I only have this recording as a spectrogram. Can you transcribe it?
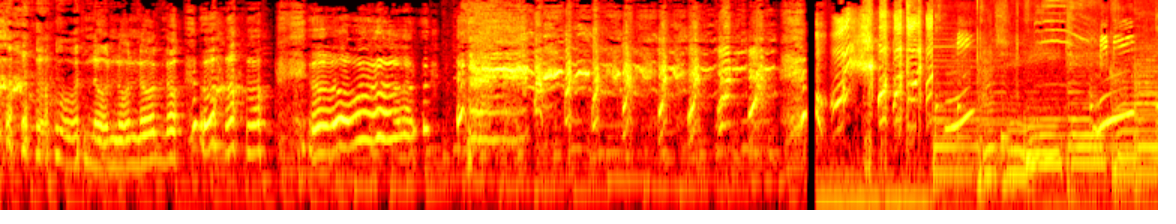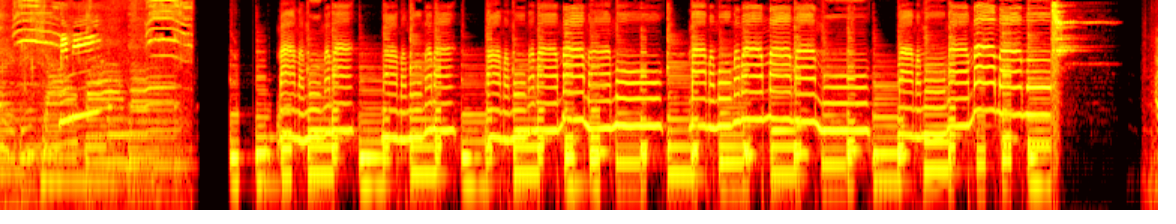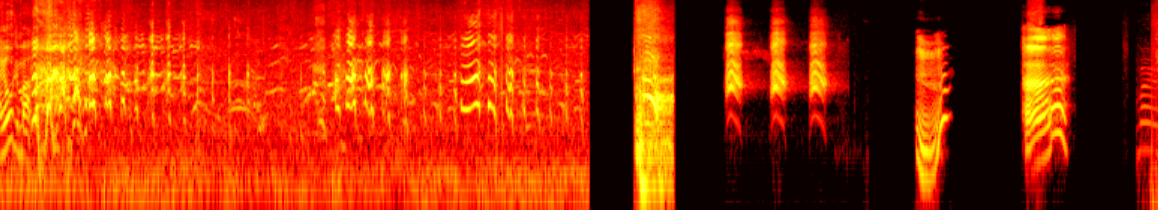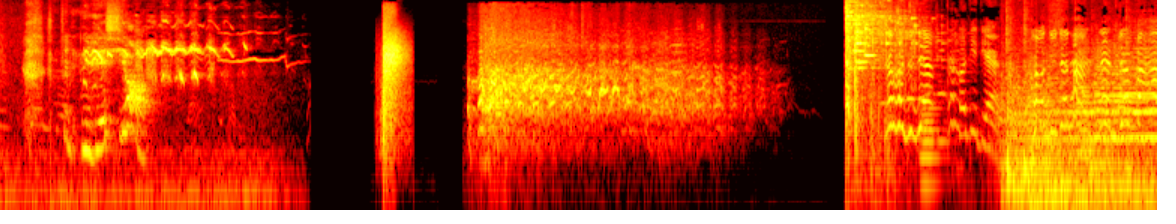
oh, no, no, no, no. Oh, oh, oh, oh. Me? 妈！嗯？啊？这你别笑。任何时间，任何地点，超级侦探认真办案。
